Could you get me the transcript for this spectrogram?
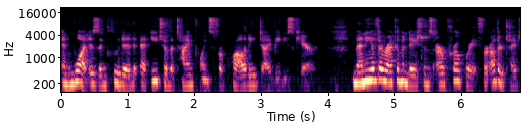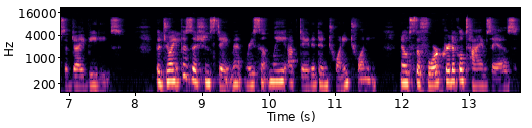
and what is included at each of the time points for quality diabetes care. Many of the recommendations are appropriate for other types of diabetes. The Joint Position Statement, recently updated in 2020, notes the four critical times as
